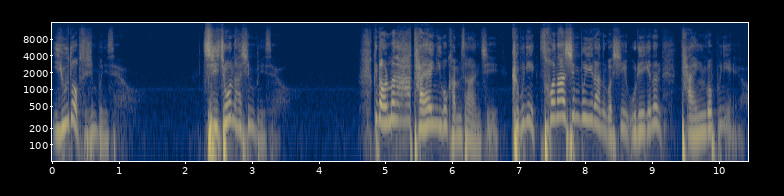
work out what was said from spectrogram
이유도 없으신 분이세요. 지존하신 분이세요. 근데 얼마나 다행이고 감사한지 그분이 선하신 분이라는 것이 우리에게는 다행인 것 뿐이에요.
